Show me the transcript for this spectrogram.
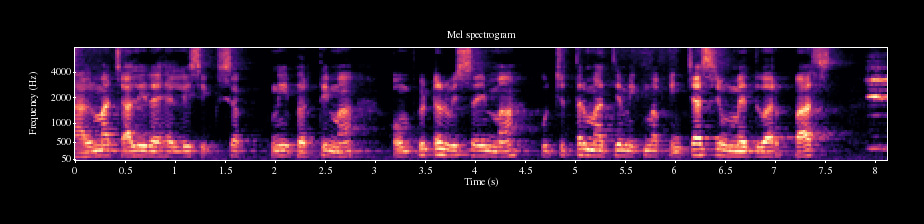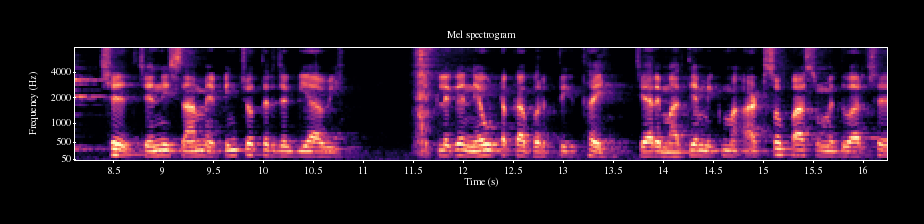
હાલમાં ચાલી રહેલી શિક્ષકની ભરતીમાં કોમ્પ્યુટર વિષયમાં ઉચ્ચતર માધ્યમિકમાં પંચ્યાસી ઉમેદવાર પાસ છે, જેની સામે પંચોતેર જગ્યા આવી, એટલે કે નેવું ટકા ભરતી થઈ, જ્યારે માધ્યમિકમાં આઠસો પાસ ઉમેદવાર છે,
